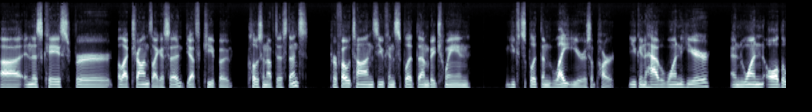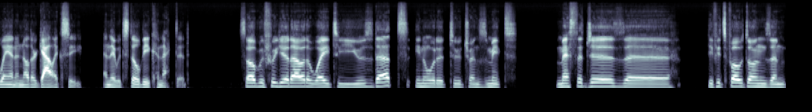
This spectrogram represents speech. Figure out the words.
Uh, in this case, for electrons, like I said, you have to keep a close enough distance. For photons, you can split them between, you can split them light years apart. You can have one here and one all the way in another galaxy, and they would still be connected. So we figured out a way to use that in order to transmit messages, uh, if it's photons and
